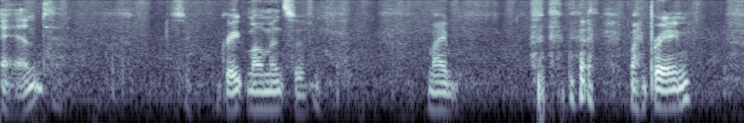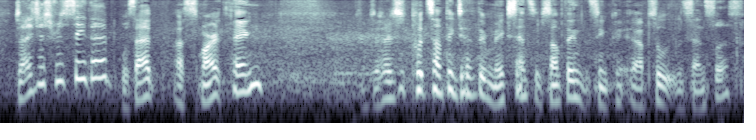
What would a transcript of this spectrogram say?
And great moments of my my brain. Did I just say that? Was that a smart thing? Did I just put something together, make sense of something that seemed absolutely senseless?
